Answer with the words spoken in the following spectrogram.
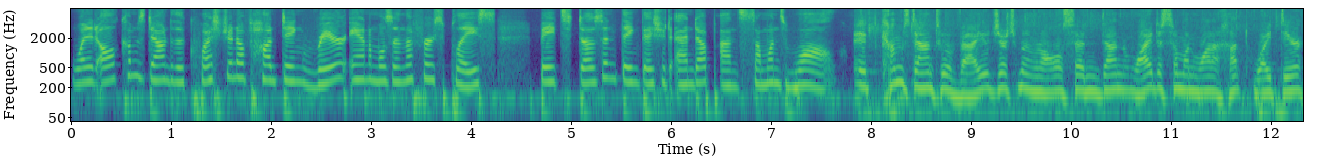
When it all comes down to the question of hunting rare animals in the first place, Bates doesn't think they should end up on someone's wall. It comes down to a value judgment when all is said and done. Why does someone want to hunt white deer?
